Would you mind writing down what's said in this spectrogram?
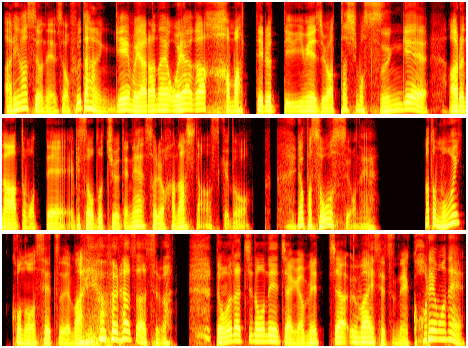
ありますよね。そう普段ゲームやらない親がハマってるっていうイメージ私もすんげえあるなと思ってエピソード中でねそれを話したんですけどやっぱそうっすよね。あともう一個の説マリオブラザーズは友達のお姉ちゃんがめっちゃうまい説ねこれもね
